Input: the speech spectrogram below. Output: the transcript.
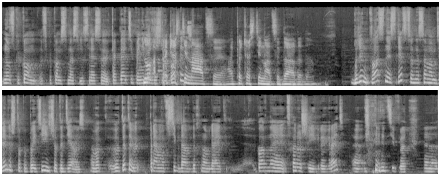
ну, в каком, в каком смысле средства? Когда, типа, не ну, можешь от прокрастинации, работать? От прокрастинации, да, да, да. Блин, классное средство на самом деле, чтобы пойти и что-то делать. Вот, вот это прямо всегда вдохновляет главное в хорошие игры играть, э, типа э,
